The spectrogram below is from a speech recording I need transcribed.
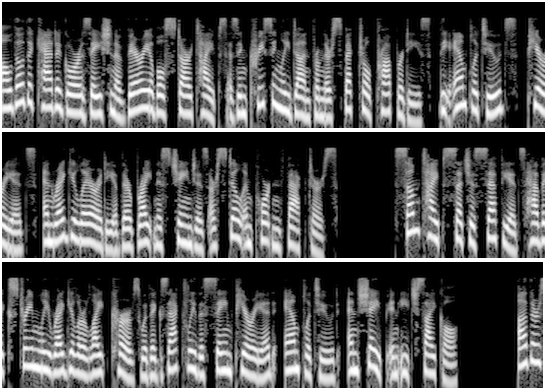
Although the categorization of variable star types is increasingly done from their spectral properties, the amplitudes, periods, and regularity of their brightness changes are still important factors. Some types such as Cepheids have extremely regular light curves with exactly the same period, amplitude, and shape in each cycle. Others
